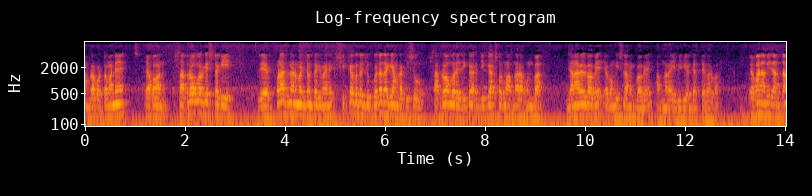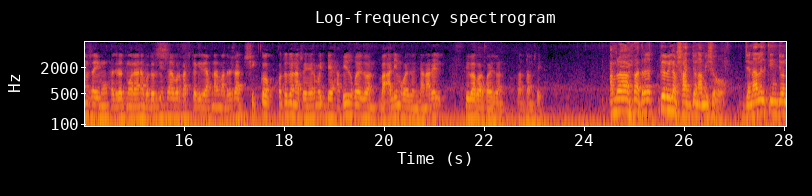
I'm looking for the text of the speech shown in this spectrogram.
আমরা বর্তমানে এখন ছাত্রসকলের কাছ থাকি যে পড়াশোনার মাধ্যম থেকে মানে শিক্ষাগত যোগ্যতা থাকি আমরা কিছু ছাত্রসকলের জিজ্ঞাসা করব আপনারা শুনবা জেনারেল ভাবে এবং ইসলামিক ভাবে আপনারা এই ভিডিও দেখতে পারবা। এখন আমি জানতাম চাইমু হজরত মৌলানা বদরুদ্দিন সাহেবের কাছ থেকে যে আপনার মাদ্রাসাত শিক্ষক কতজন আছেন এর মধ্যে হাফিজ কয়জন বা আলিম কয়জন জেনারেল বিভাগের কয়জন, জানতাম চাই আমরা মাদ্রাসা টোটাল হইলাম সাতজন আমি সহ জেনারেল তিনজন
